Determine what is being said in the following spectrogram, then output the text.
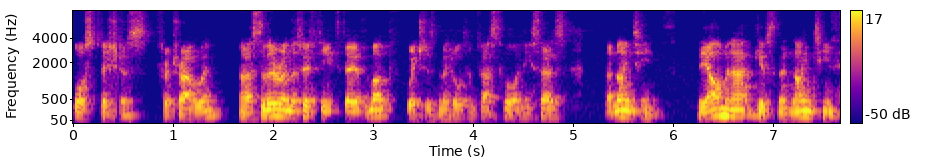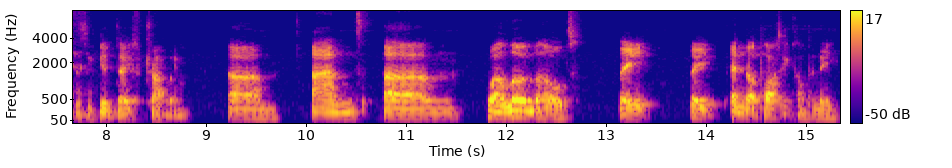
auspicious for traveling. Uh, so they're on the fifteenth day of the month, which is the Mid Autumn Festival, and he says the nineteenth. The almanac gives the nineteenth as a good day for traveling. Um, and um, well, lo and behold, they they end up parting company,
